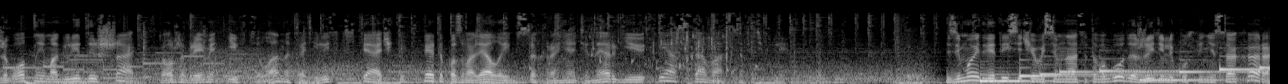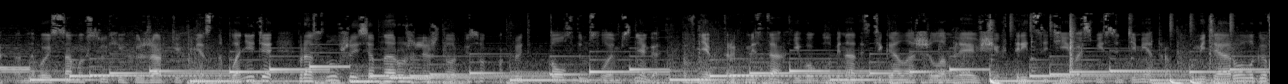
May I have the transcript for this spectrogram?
животные могли дышать, в то же время их тела находились в спячке. Это позволяло им сохранять энергию и оставаться в тепле. Зимой 2018 года жители пустыни Сахара, одного из самых сухих и жарких мест на планете, проснувшись, обнаружили, что песок покрыт снега. В некоторых местах его глубина достигала ошеломляющих 38 сантиметров. У метеорологов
